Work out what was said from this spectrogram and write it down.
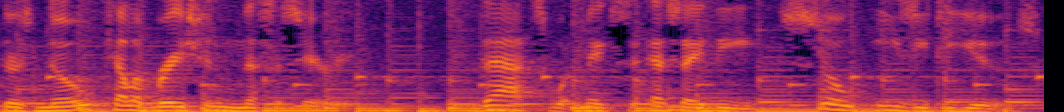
There's no calibration necessary. That's what makes the SID so easy to use.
